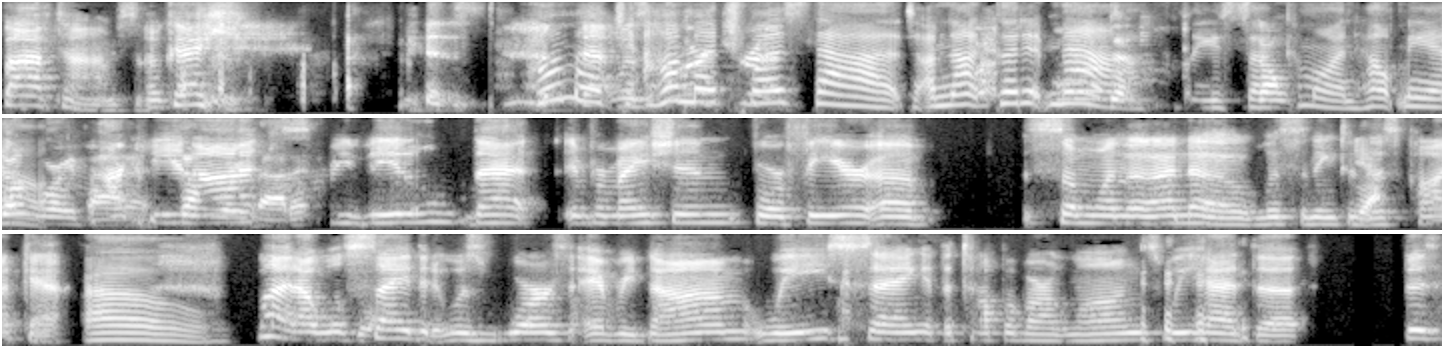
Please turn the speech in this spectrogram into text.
five times. Okay. 'Cause How much? was How much trip. was that? I'm not good at math, Don't- Lisa. don't- Come on, help me don't out. worry about I it. Don't worry about cannot it. reveal that information for fear of someone that I know listening to Yeah. this podcast. Oh, But I will say that it was worth every dime. We sang at the top of our lungs. We had the, the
